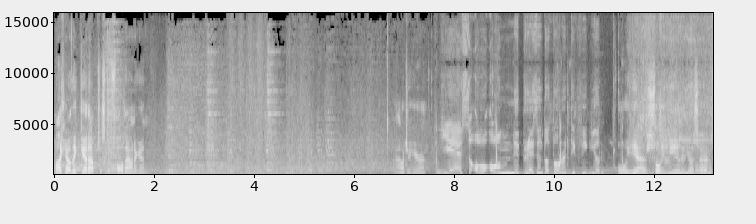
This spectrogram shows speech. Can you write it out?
I like how they get up just to fall down again. How'd you hear? Yes, O omnipresent authority figure. Oh yes, so heal yourself.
